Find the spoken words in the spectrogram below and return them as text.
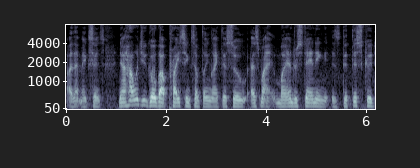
uh, that makes sense. Now, how would you go about pricing something like this? So, as my my understanding is that this could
